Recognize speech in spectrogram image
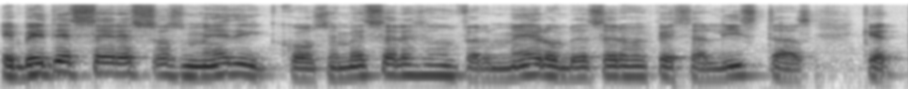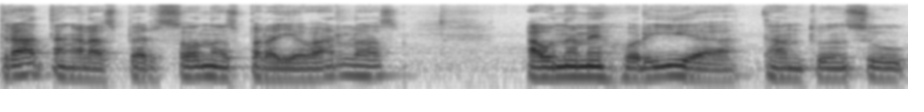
en vez de ser esos médicos, en vez de ser esos enfermeros, en vez de ser esos especialistas que tratan a las personas para llevarlas a una mejoría, tanto en su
